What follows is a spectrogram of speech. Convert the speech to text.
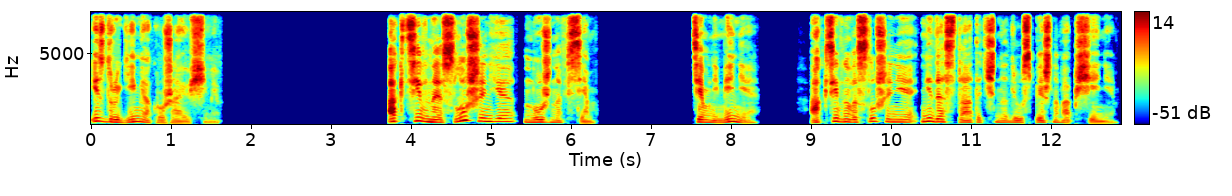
и с другими окружающими. Активное слушание нужно всем. Тем не менее, активного слушания недостаточно для успешного общения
